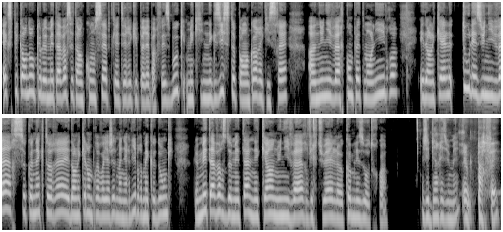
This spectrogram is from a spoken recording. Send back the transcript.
expliquant donc que le metaverse est un concept qui a été récupéré par Facebook, mais qui n'existe pas encore et qui serait un univers complètement libre et dans lequel tous les univers se connecteraient et dans lesquels on pourrait voyager de manière libre, mais que donc le metaverse de métal n'est qu'un univers virtuel euh, comme les autres, quoi. J'ai bien résumé. Euh, parfait.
